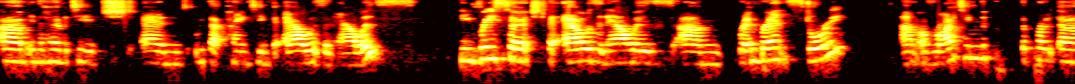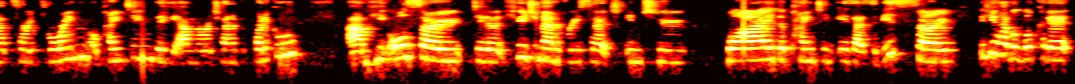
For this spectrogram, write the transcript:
um, in the Hermitage and with that painting for hours and hours. He researched for hours and hours um, Rembrandt's story um, of writing the, the uh, sorry drawing or painting the um, the Return of the Prodigal. Um, he also did a huge amount of research into why the painting is as it is. So if you have a look at it,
